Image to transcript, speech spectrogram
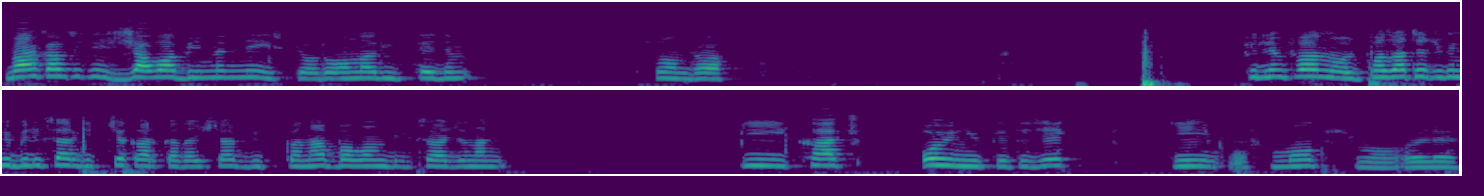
Minecraft için Java bilmem ne istiyordu. Onları yükledim. Sonra film falan oldu. Pazartesi günü bilgisayar gidecek arkadaşlar dükkana. Babam bilgisayarcından birkaç oyun yükletecek. Game of Mods mu öyle.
